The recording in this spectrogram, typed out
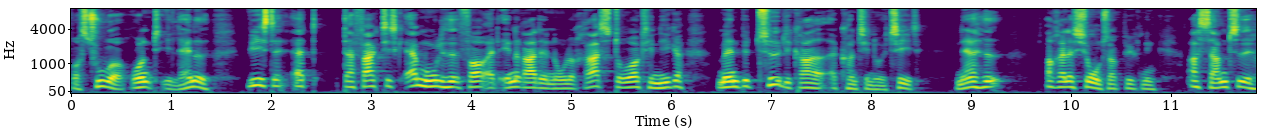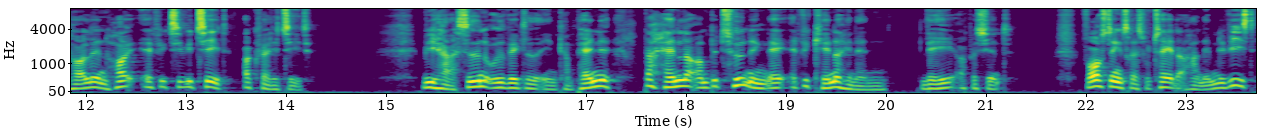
Vores tur rundt i landet viste, at der faktisk er mulighed for at indrette nogle ret store klinikker med en betydelig grad af kontinuitet, nærhed og relationsopbygning, og samtidig holde en høj effektivitet og kvalitet. Vi har siden udviklet en kampagne, der handler om betydningen af, at vi kender hinanden, læge og patient. Forskningsresultater har nemlig vist,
